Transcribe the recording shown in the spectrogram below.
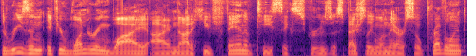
the reason, if you're wondering why I'm not a huge fan of T6 screws, especially when they are so prevalent,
